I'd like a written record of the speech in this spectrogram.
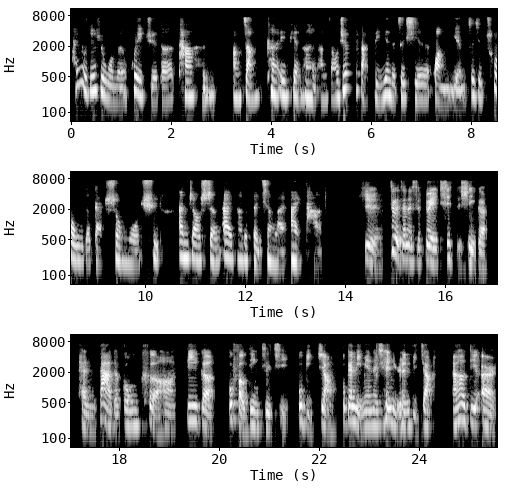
还有就是我们会觉得他很肮脏，看 A 片他很肮脏。我觉得把里面的这些谎言、这些错误的感受抹去。按照神爱他的本相来爱他，是这个真的是对妻子是一个很大的功课啊。第一个不否定自己，不比较，不跟里面那些女人比较。然后第二，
